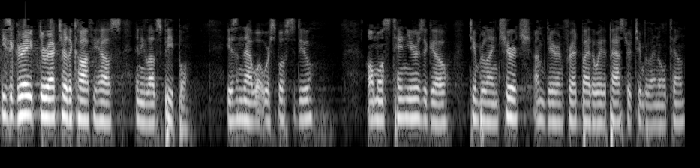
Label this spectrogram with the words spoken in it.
He's a great director of the coffee house and he loves people. Isn't that what we're supposed to do? Almost 10 years ago, Timberline Church, I'm Darren Fred, by the way, the pastor at Timberline Old Town.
